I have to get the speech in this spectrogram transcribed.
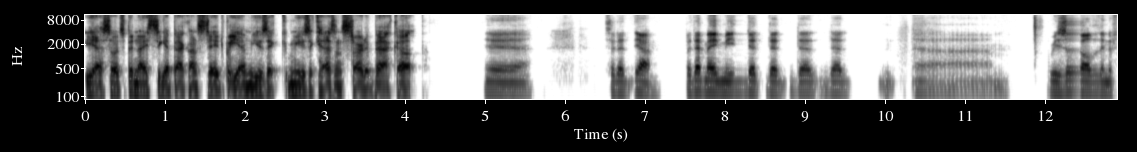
yeah, so it's been nice to get back on stage, but yeah, music music hasn't started back up. yeah, so that yeah but that made me that that that that um resulted in the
